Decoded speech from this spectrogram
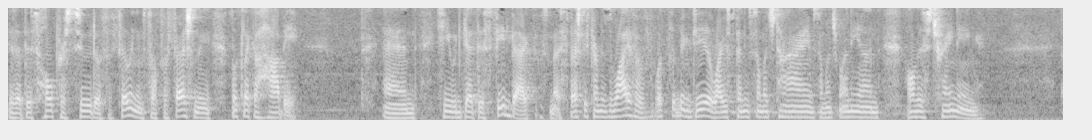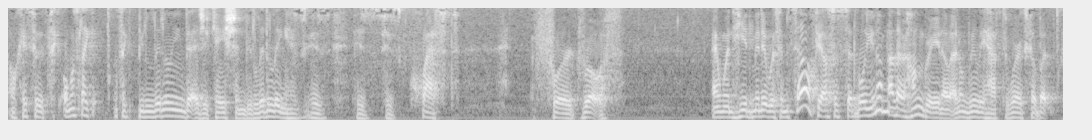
is that this whole pursuit of fulfilling himself professionally looked like a hobby and he would get this feedback, especially from his wife, of what's the big deal? Why are you spending so much time, so much money on all this training? Okay, so it's almost like it's like belittling the education, belittling his his his his quest for growth. And when he admitted with himself, he also said, "Well, you know, I'm not that hungry. You know, I don't really have to work." So, but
